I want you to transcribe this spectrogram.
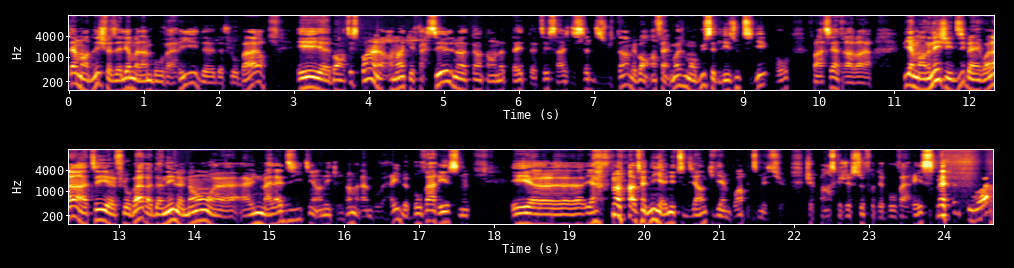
sais, à un moment donné, je faisais lire Madame Bovary de, de Flaubert. Et euh, bon, tu sais, c'est pas un roman qui est facile là, quand on a peut-être tu sais 16, 17, 18 ans, mais bon, enfin, moi mon but c'est de les outiller pour passer à travers. Puis à un moment donné, j'ai dit ben voilà, tu sais Flaubert a donné le nom euh, à une maladie, tu sais en écrivant Madame Bovary, le bovarisme. Et euh, y a un moment donné, il y a une étudiante qui vient me voir et dit Monsieur, je pense que je souffre de bovarisme, tu vois.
